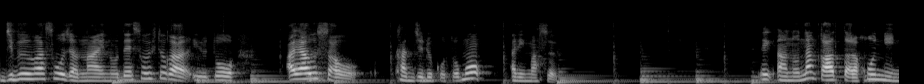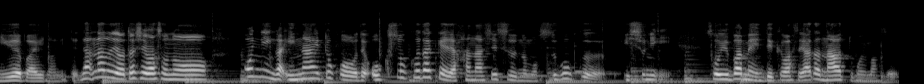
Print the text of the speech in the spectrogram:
自分はそうじゃないので、そういう人がいると危うさを感じることもあります。であの何かあったら本人に言えばいいのにってなので私はその本人がいないところで憶測だけで話するのもすごく一緒にそういう場面に出くわせ嫌だなと思います。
